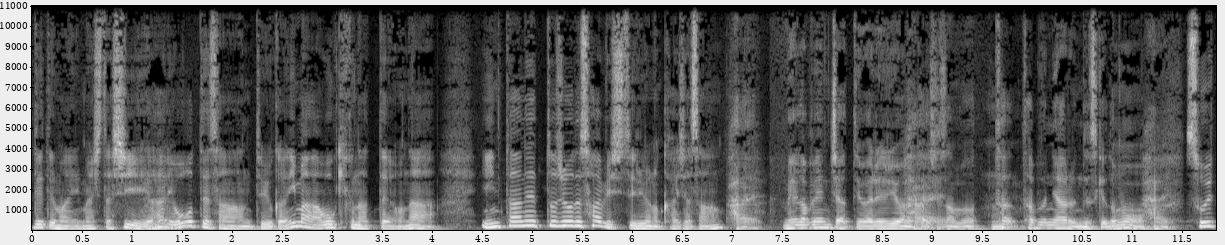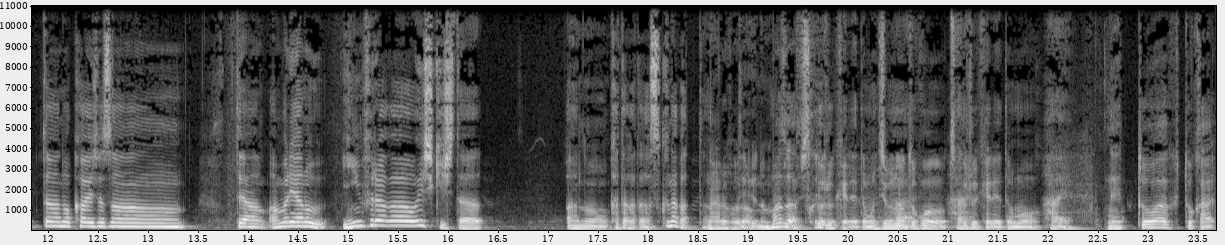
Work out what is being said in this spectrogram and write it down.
出てまいりましたし、はい、やはり大手さんというか、今大きくなったような、インターネット上でサービスしているような会社さん、はい、メガベンチャーって言われるような会社さんも、多分にあるんですけども、はい、そういったあの会社さんで、あまりあの、インフラ側を意識したあの方々が少なかったなるほど。まずは作るけれども、自分のところを作るけれども、はい、はい、ネットワークとか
